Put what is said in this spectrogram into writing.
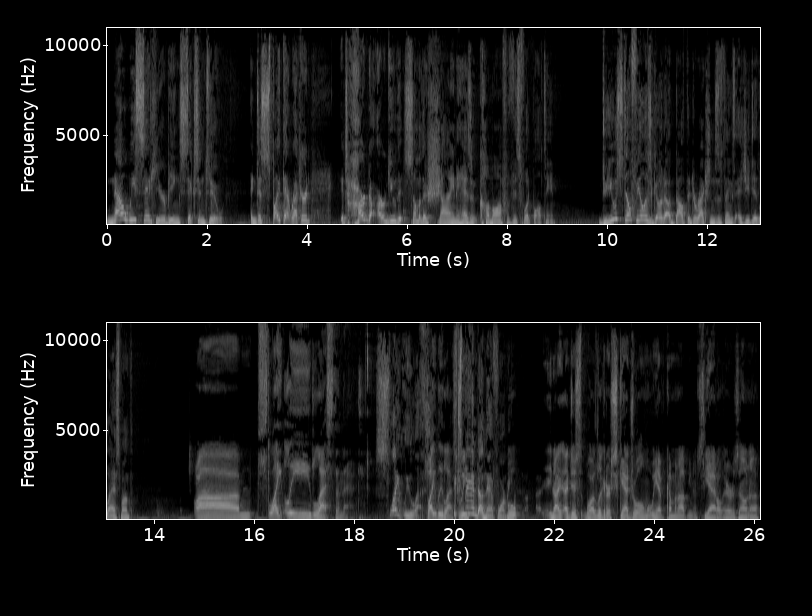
Now we sit here being six and two, and despite that record, it's hard to argue that some of the shine hasn't come off of this football team. Do you still feel as good about the directions of things as you did last month? Um, slightly less than that. Slightly less. Slightly less. Expand on that for me. Well, you know, I, I just well look at our schedule and what we have coming up. You know, Seattle, Arizona,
